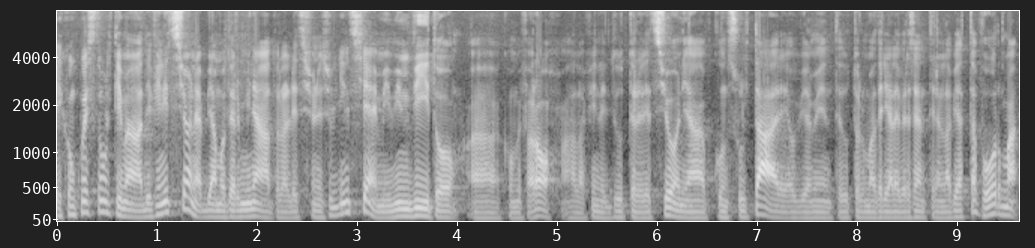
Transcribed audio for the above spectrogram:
E con quest'ultima definizione abbiamo terminato la lezione sugli insiemi. Vi invito, eh, come farò alla fine di tutte le lezioni, a consultare ovviamente tutto il materiale presente nella piattaforma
